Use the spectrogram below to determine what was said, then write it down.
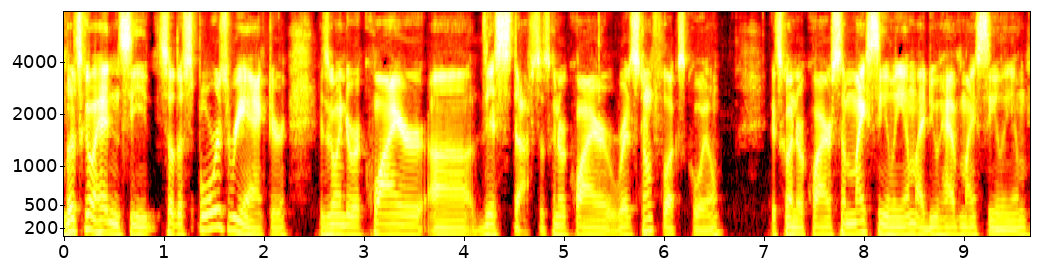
Let's go ahead and see. So the spores recreator is going to require uh, this stuff. So it's going to require redstone flux coil. It's going to require some mycelium. I do have mycelium.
